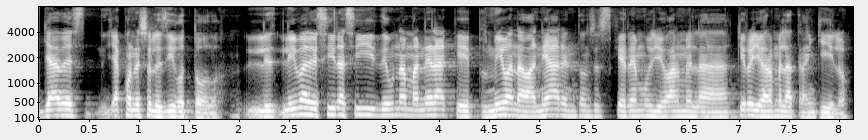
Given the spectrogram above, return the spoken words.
ya, ya con eso les digo todo. Le, iba a decir así de una manera que pues me iban a banear, entonces queremos llevármela, quiero llevármela tranquilo.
